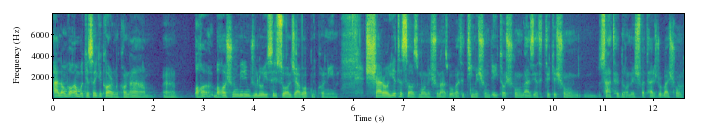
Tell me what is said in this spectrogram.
الان واقعا با کسایی که کار می‌کنم باهاشون میریم جلو یه سری سوال جواب می‌کنیم. شرایط سازمانشون از بابت تیمشون دیتاشون وضعیت تکشون سطح دانش و تجربهشون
